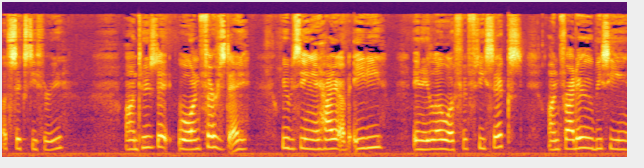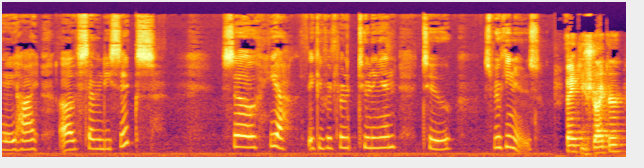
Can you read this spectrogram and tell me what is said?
of 63. On Tuesday, well, on Thursday, we'll be seeing a high of 80 and a low of 56. On Friday, we'll be seeing a high of 76. So, yeah, thank you for t- tuning in to Spooky News. Thank you, Striker.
